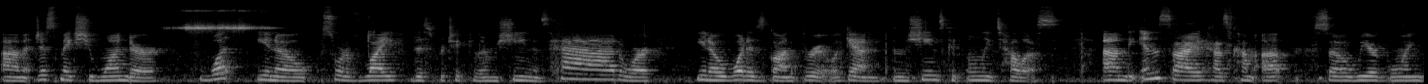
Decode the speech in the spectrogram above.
Um, it just makes you wonder what, you know, sort of life this particular machine has had or, you know, what has gone through. Again, the machines could only tell us. Um, the inside has come up, so we are going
